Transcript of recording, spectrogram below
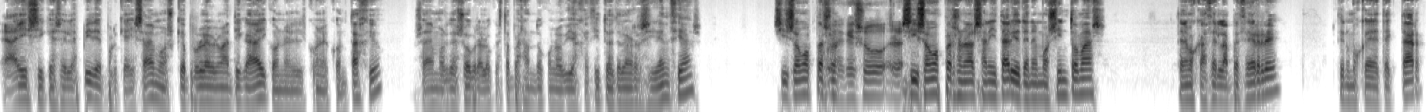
ahí sí que se les pide porque ahí sabemos qué problemática hay con el, con el contagio. Sabemos de sobra lo que está pasando con los viajecitos de las residencias. Si somos, si somos personal sanitario y tenemos síntomas, tenemos que hacer la PCR, tenemos que detectar,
